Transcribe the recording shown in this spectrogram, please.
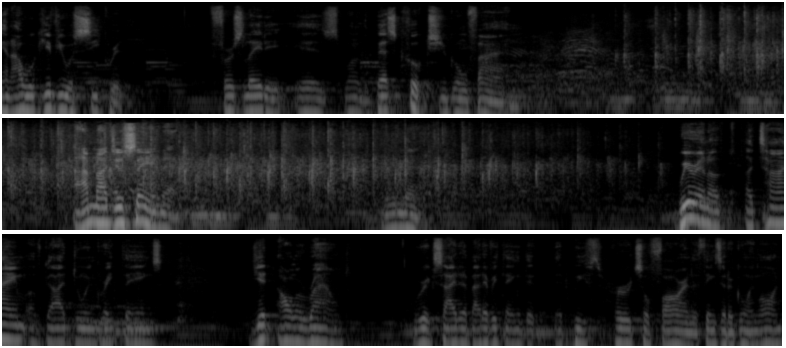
And I will give you a secret. First Lady is one of the best cooks you're going to find. I'm not just saying that. Amen. We're in a, a time of God doing great things, yet all around. We're excited about everything that, that we've heard so far and the things that are going on.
